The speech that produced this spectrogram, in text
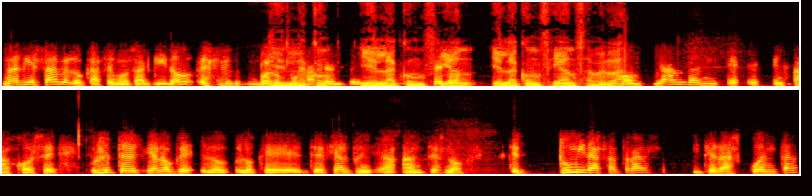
Nadie sabe lo que hacemos aquí, ¿no? bueno, y, en la, poca gente. y en la confian- y en la confianza, ¿verdad? confiando en, en- en San José. Por eso te decía lo que, lo, lo que te decía antes, ¿no? Que tú miras atrás y te das cuenta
